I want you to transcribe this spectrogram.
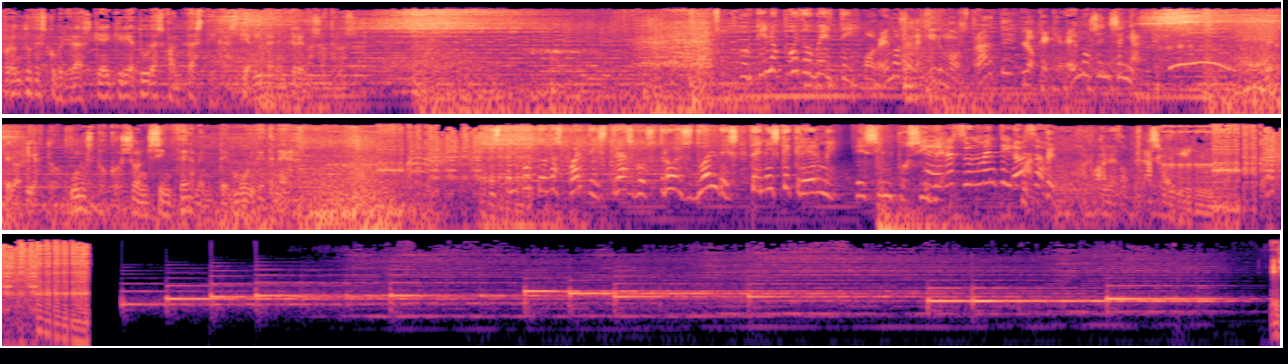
Pronto descubrirás que hay criaturas fantásticas que habitan entre nosotros. Qué no puedo verte? Podemos elegir mostrarte lo que queremos enseñarte. Pero te lo advierto, unos pocos son sinceramente muy de temer. Están por todas partes. Trasgos, trolls, duendes. Tenéis que creerme. Es imposible. ¡Eres un mentiroso! Mantén algo le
